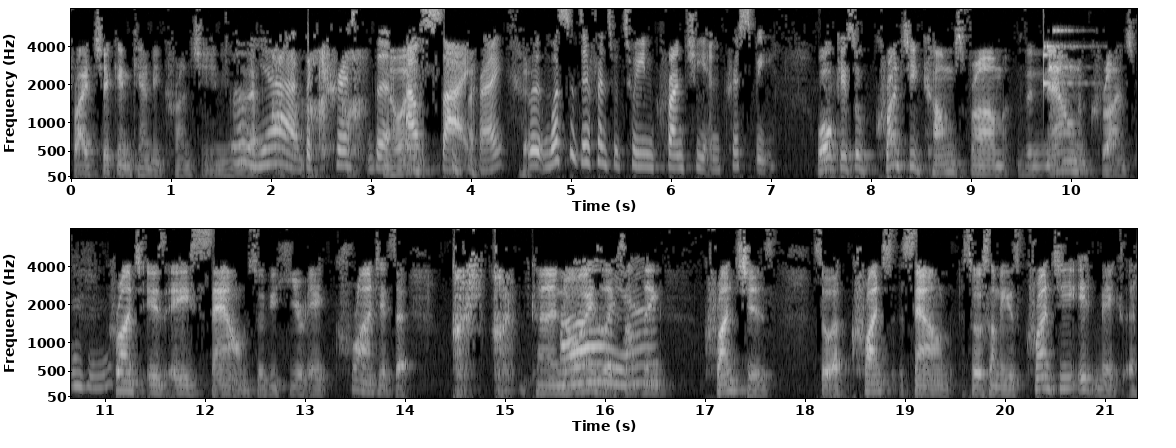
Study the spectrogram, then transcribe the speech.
fried chicken can be crunchy. And you know oh yeah, the crisp, the outside, right? yeah. What's the difference between crunchy and crispy? Well, okay, so crunchy comes from the noun crunch. Mm -hmm. Crunch is a sound. So if you hear a crunch, it's a kind of noise, Oh, like yeah. something crunches. So a crunch sound. So if something is crunchy, it makes a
